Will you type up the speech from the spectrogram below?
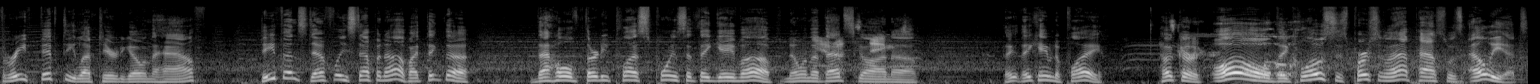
350 left here to go in the half. Defense definitely stepping up. I think the that whole 30 plus points that they gave up, knowing that Yeah, that's that gone, stings. uh, they they came to play. Hooker. Oh, the closest person to that pass was Elliott.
